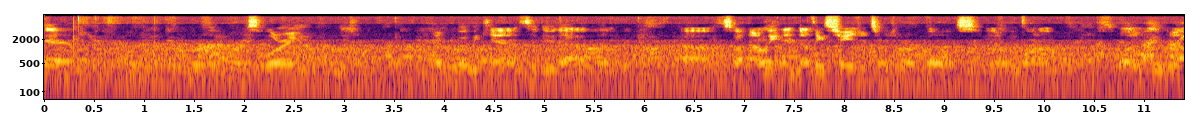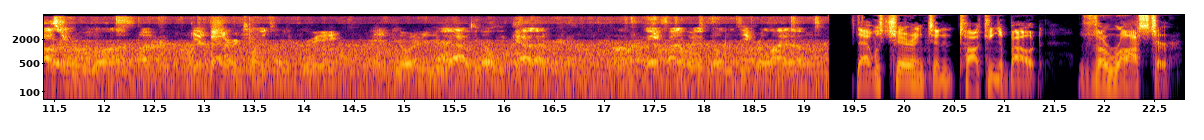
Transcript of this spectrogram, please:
and we're, we're, exploring every way we can to do that. And, um, so I don't think nothing's changed in terms of our goals. You know, we want to want to improve the roster. We want to get better in 2023. In order to do that, we know we've got to we got to find a way to build a deeper lineup. That was Cherington talking about the roster,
